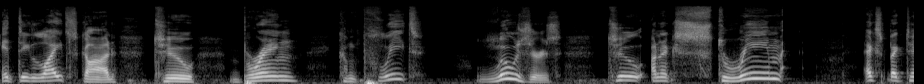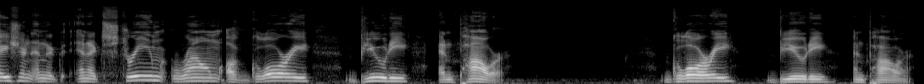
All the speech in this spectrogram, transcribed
It delights God to bring complete losers to an extreme expectation and an extreme realm of glory, beauty, and power. Glory, beauty, and power.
